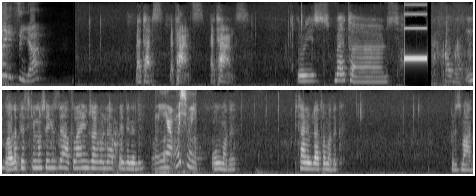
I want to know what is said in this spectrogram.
s*** gitsin ya. Mertens, Mertens, Mertens. Luis Mertens. Bu arada PES 2018'de atılan en güzel golü atmayı denedim. Yapmış mıyım? Olmadı. Bir tane bile atamadık. Griezmann.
